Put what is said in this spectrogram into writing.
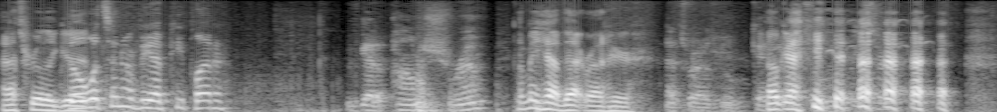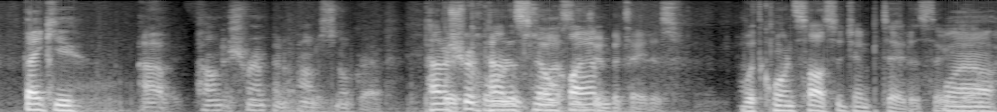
That's really good. Bill, what's in our VIP platter? We've got a pound of shrimp. Let me have that right here. That's where I was going. Okay. absolutely, sir. Thank you. Uh, pound of shrimp and a pound of snow crab. Pound of shrimp, pound of snow sausage, crab. and potatoes. with corn sausage and potatoes. There you Wow.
